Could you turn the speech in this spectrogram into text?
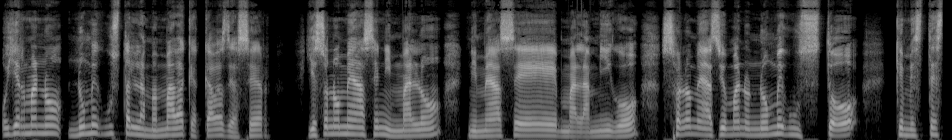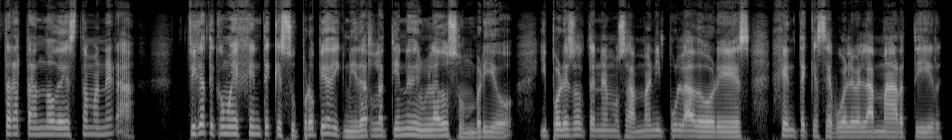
oye hermano, no me gusta la mamada que acabas de hacer. Y eso no me hace ni malo, ni me hace mal amigo, solo me hace humano. No me gustó que me estés tratando de esta manera. Fíjate cómo hay gente que su propia dignidad la tiene de un lado sombrío y por eso tenemos a manipuladores, gente que se vuelve la mártir,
